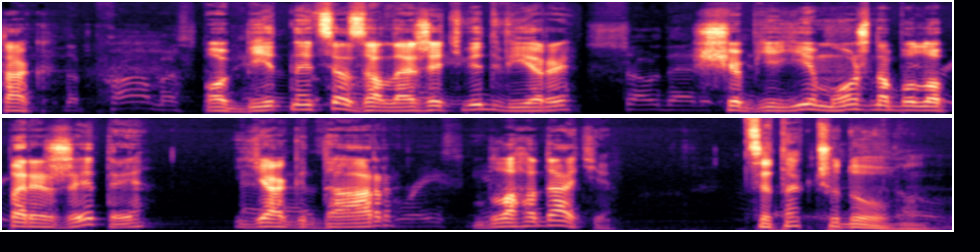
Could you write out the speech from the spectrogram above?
Так. Обітниця залежить від віри, щоб її можна було пережити як дар благодаті. Це так чудово.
